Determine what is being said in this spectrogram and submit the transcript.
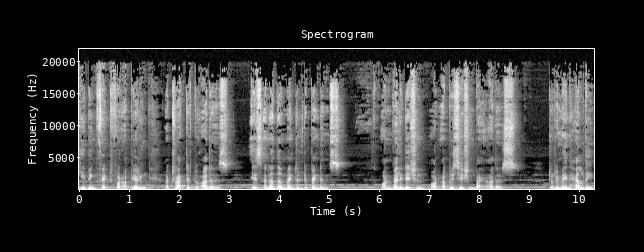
Keeping fit for appearing attractive to others is another mental dependence on validation or appreciation by others. To remain healthy,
